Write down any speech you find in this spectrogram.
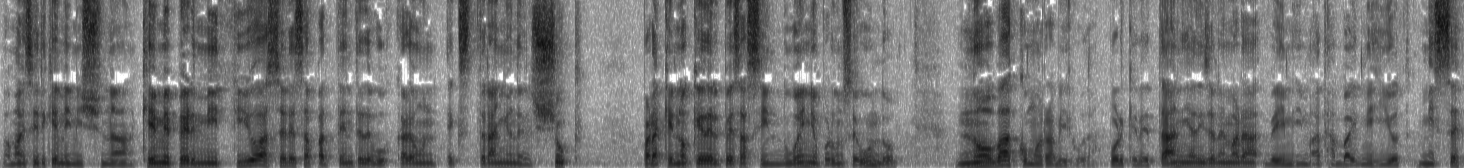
Vamos a decir que mi Mishnah, que me permitió hacer esa patente de buscar a un extraño en el shuk para que no quede el pesa sin dueño por un segundo, no va como Rabbi Yehuda. Porque de Tania, dice la Emara, veim im at habayit mihiot mise.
